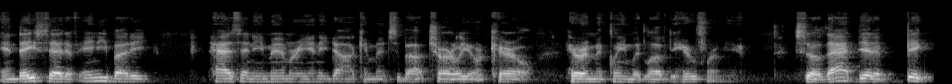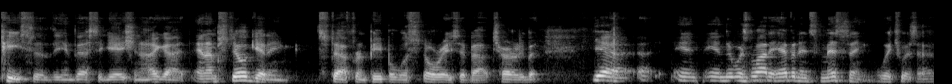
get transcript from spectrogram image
And they said if anybody has any memory, any documents about Charlie or Caril, Harry MacLean would love to hear from you. So that did a big piece of the investigation I got. And I'm still getting stuff from people with stories about Charlie. But yeah, uh, and, and there was a lot of evidence missing, which was a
